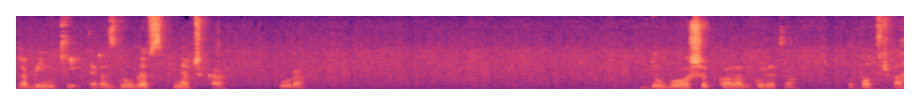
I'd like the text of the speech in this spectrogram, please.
drabinki i teraz długa wspinaczka w górę. W dół było szybko, ale w górę to, to potrwa.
